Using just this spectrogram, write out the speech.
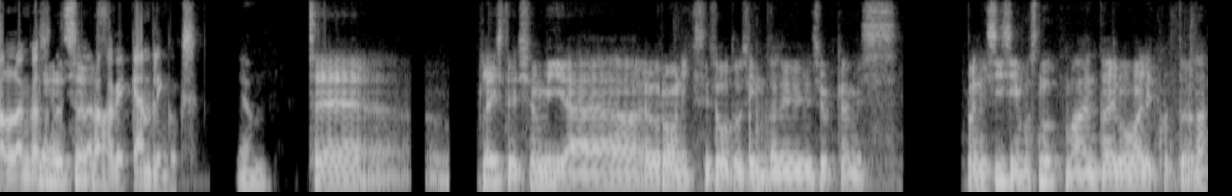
Allan kasutab selle raha kõik gambling uks. see Playstation viie Euronixi soodushind oli sihuke, mis pani sisimas nutma enda eluvalikute üle.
